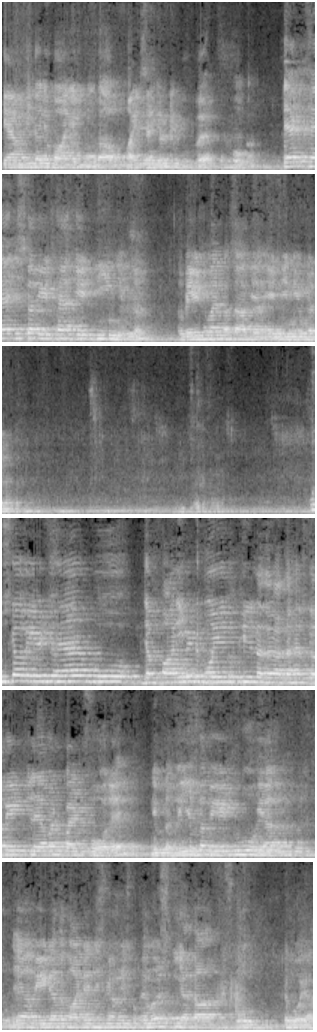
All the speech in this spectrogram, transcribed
کیویٹی کا جو والیوم ہوگا، وہ 5 سینٹی میٹر کیوب ہوگا. ایک ہے جس کا ویٹ ہے 18 نیوٹن تو ویٹ ہمارے پاس آ گیا 18 نیوٹن اس کا ویٹ جو ہے وہ جب پانی میں ڈبوئیں تو پھر نظر آتا ہے اس کا ویٹ 11.4 ہے۔ نیوٹن تو یہ اس کا ویٹ کیوں ہو گیا۔ ویٹ آف واٹر جس میں ہم نے اس کو امرس کیا تھا، اس کو ڈبویا۔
